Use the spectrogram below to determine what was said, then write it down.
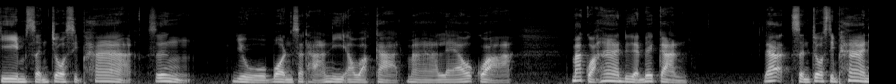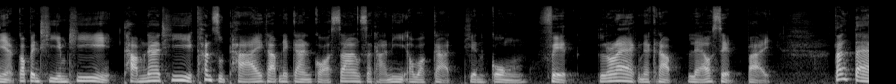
ทีมเซินโจ 15 ซึ่งอยู่บนสถานีอวกาศมาแล้วกว่า มากกว่า 5 เดือนด้วยกัน และเซินโจ 15 เนี่ยก็เป็นทีมที่ทำหน้าที่ขั้นสุดท้ายครับในการก่อสร้างสถานีอวกาศเทียนกง phase แรกนะครับ แล้วเสร็จไป ตั้งแต่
